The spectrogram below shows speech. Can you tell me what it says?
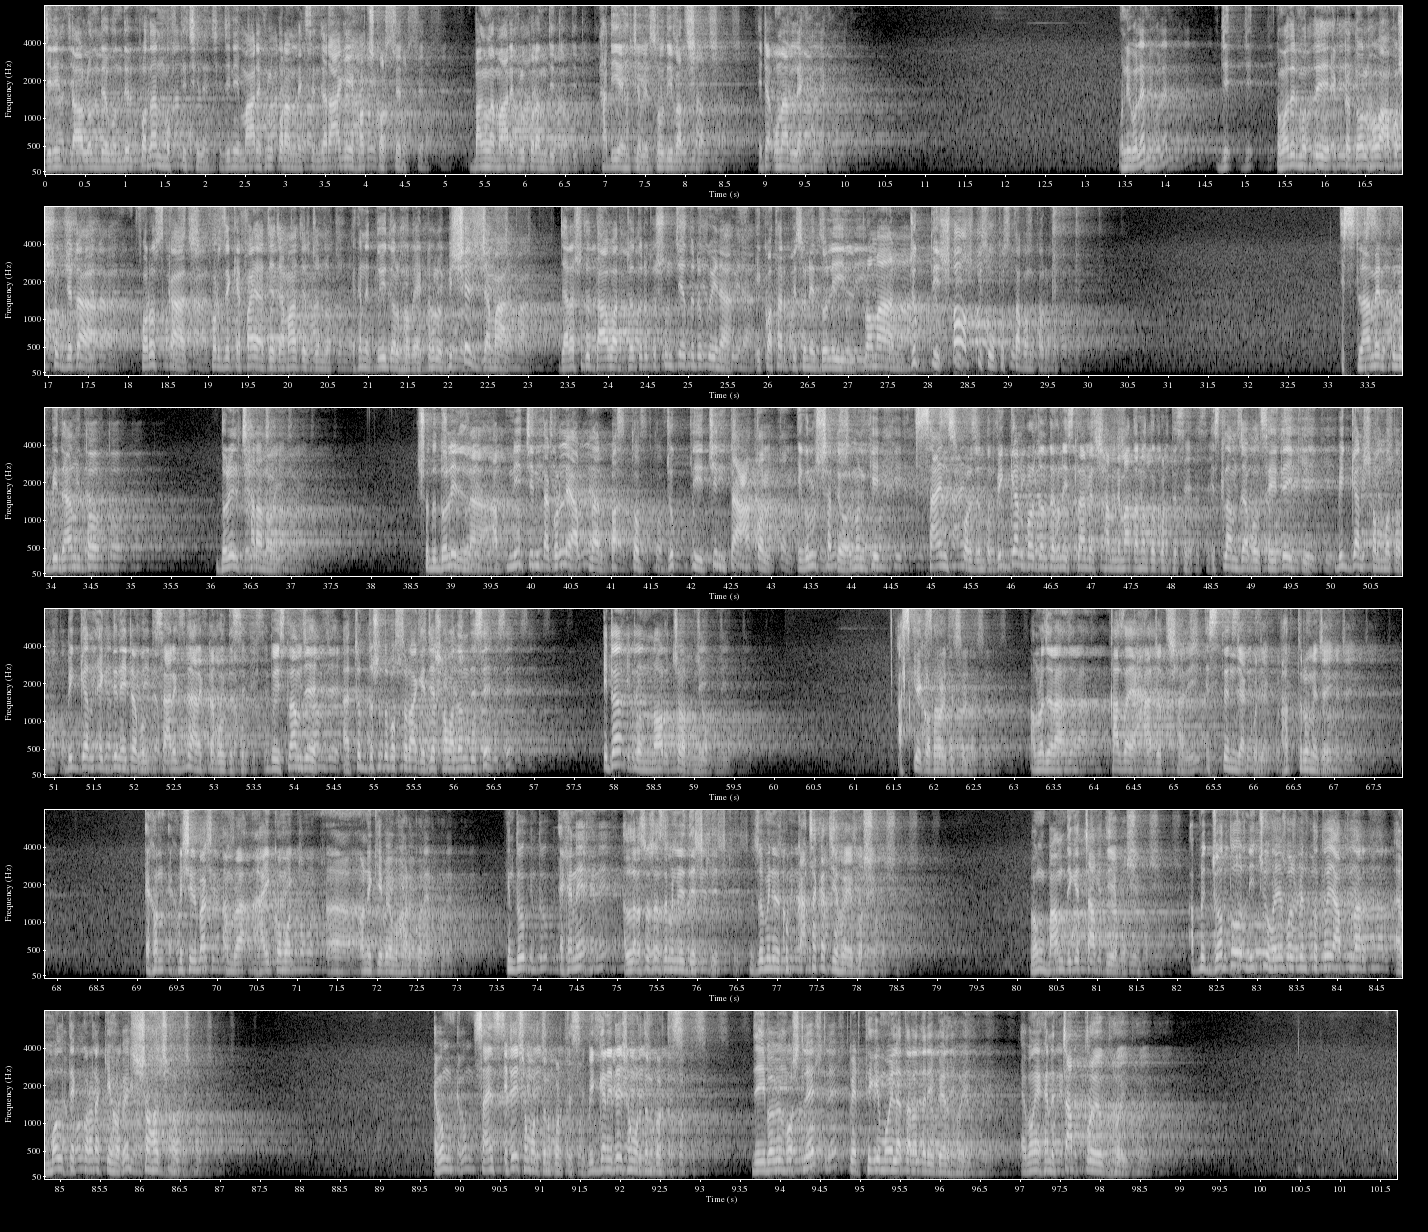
যিনি দাউলম দেবন্দের প্রধান মুফতি ছিলেন, যিনি মারিফুল কোরআন লেখছেন, যারা আগে হজ করছেন, বাংলা মারিফুল কোরআন দিত, হাদিয়া হিসেবে, সৌদি বাদশাহ, এটা ওনার লেখা। উনি বলেন যে তোমাদের মধ্যে একটা দল হওয়া আবশ্যক যেটা ফরজ কাজ, ফরজে কেফায়া যে জামাতের জন্য এখানে দুই দল হবে। একটা হলো বিশেষ জামাত, যারা শুধু দাওয়াত যতটুকু শুনছে এতটুকুই না, এই কথার পেছনে দলিল, প্রমাণ, যুক্তি সব কিছু উপস্থাপন করবে। ইসলামের কোন বিধান তো দলিল ছাড়া নয়। শুধু দলিল না, আপনি চিন্তা করলে আপনার বাস্তব যুক্তি, চিন্তা, আকল এগুলোর সাথেও, এমনকি সায়েন্স পর্যন্ত, বিজ্ঞান পর্যন্ত এখন ইসলামের সামনে মাথা নত করতেছে। ইসলাম যা বলছে এটাই কি? বিজ্ঞান সম্মত বিজ্ঞান একদিন এটা বলতেছে, আরেকদিন আরেকটা বলতেছে। কিন্তু ইসলাম যে চোদ্দ শত বছর আগে যে সমাধান দিছে, এটা কোনো নরচর নেই। আজকে কথা হইতেছিল আমরা যারা কাজায় হাজত সারি ইস্তেঞ্জা করি, বাথরুমে যাই এখন বেশিরভাগ আমরা হাই কমোড অনেকে ব্যবহার করেন কিন্তু কিন্তু এখানে আল্লাহ রসুলের নির্দেশ কি? জমিনের খুব কাছাকাছি হয়ে বসে এবং বাম দিকে চাপ দিয়ে বসে। আপনি যত নিচু হয়ে বসবেন ততই আপনার মল ত্যাগ করাটা কি হবে? সহজ হবে। এবং সায়েন্স এটাই সমর্থন করতেছে, বিজ্ঞান এটাই সমর্থন করতেছে যে এইভাবে বসলে পেট থেকে ময়লা তাড়াতাড়ি বের হয় এবং এখানে চাপ প্রয়োগ হয়।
